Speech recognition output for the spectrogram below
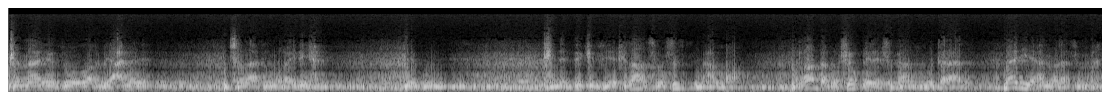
كما يذكر الله بعمله من صلاة وغيرها. يكون حين الذكر في إخلاص وصدق مع الله. والرغبة وشوق إليه سبحانه وتعالى. لا رياء ولا سمعة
